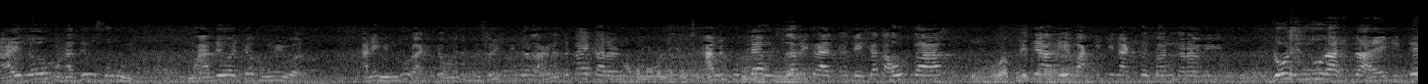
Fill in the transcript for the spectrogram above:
आय लव्ह महादेव सोडून महादेवाच्या भूमीवर आणि हिंदू राष्ट्रामध्ये दुसरी स्टिकर लागण्याचं काय कारण? आम्ही कुठल्या इस्लामिक देशात आहोत का? तिथे आम्ही हे बाकीची नाटकं सहन करावी. जो हिंदू राष्ट्र आहे जिथे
